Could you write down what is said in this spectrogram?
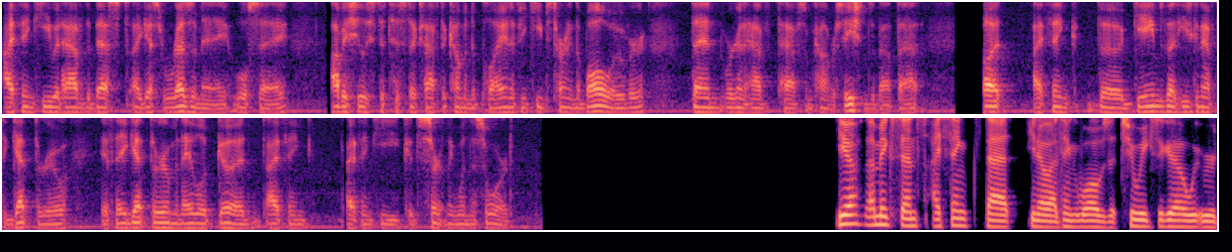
I think he would have the best, I guess, resume, we'll say. Obviously, statistics have to come into play, and if he keeps turning the ball over, then we're going to have to have some conversations about that. But I think the games that he's going to have to get through, if they get through him and they look good, I think I think he could certainly win the sword. Yeah, that makes sense. I think that, you know, I think what was it, two weeks ago, we were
